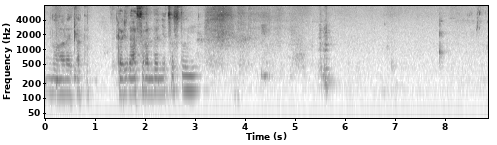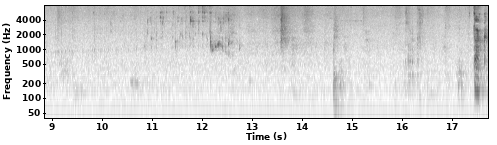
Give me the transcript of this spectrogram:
No ale tak každá sranda něco stojí. Tak,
